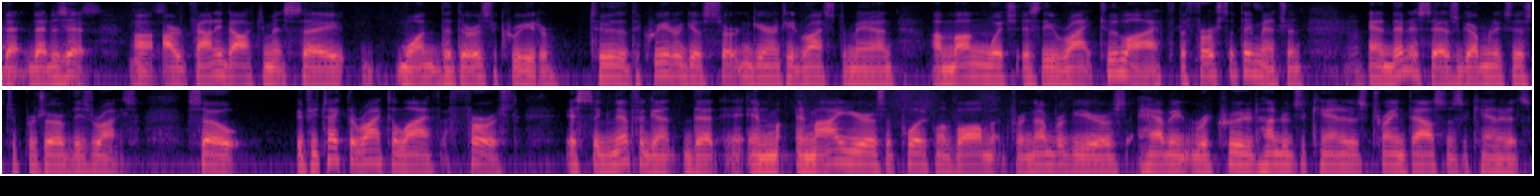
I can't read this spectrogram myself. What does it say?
That, that is it. Uh, our founding documents say, one, that there is a creator. Two, that the Creator gives certain guaranteed rights to man, among which is the right to life, the first that they mention. And then it says government exists to preserve these rights. So if you take the right to life first, it's significant that in, in my years of political involvement for a number of years, having recruited hundreds of candidates, trained thousands of candidates,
